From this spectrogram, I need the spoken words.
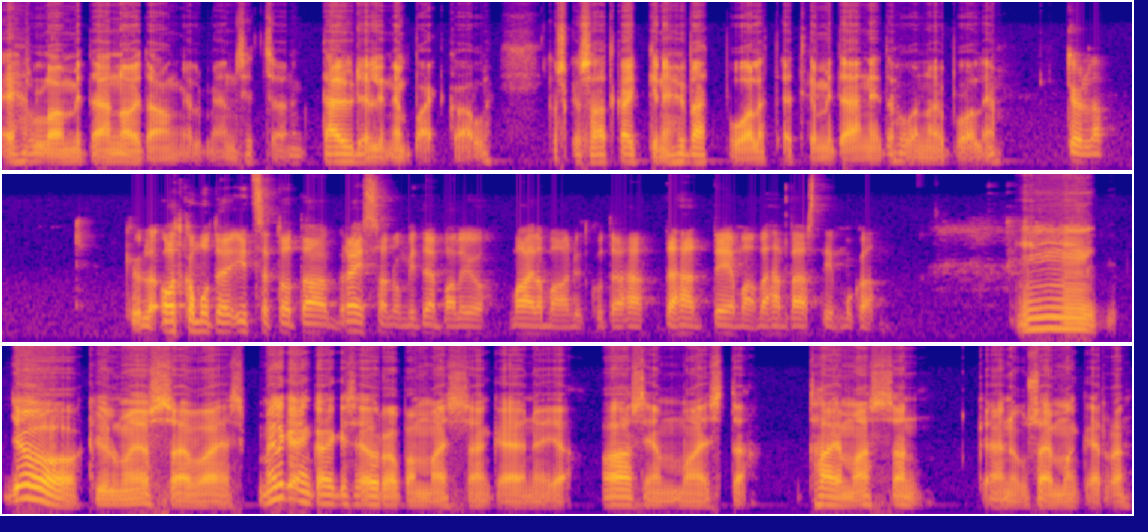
eihän sulla ole mitään noita ongelmia, niin sitten se on niin täydellinen paikka alle, koska saat kaikki ne hyvät puolet, etkä mitään niitä huonoja puolia. Kyllä. Kyllä. Ootko muuten itse tota, reissannut miten paljon maailmaa nyt, kun tähän, tähän teemaan vähän päästiin mukaan? Mm, joo, kyllä mä jossain vaiheessa. Melkein kaikissa Euroopan maissa on käynyt ja Aasian maista. Thaimaassa on käynyt useamman kerran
